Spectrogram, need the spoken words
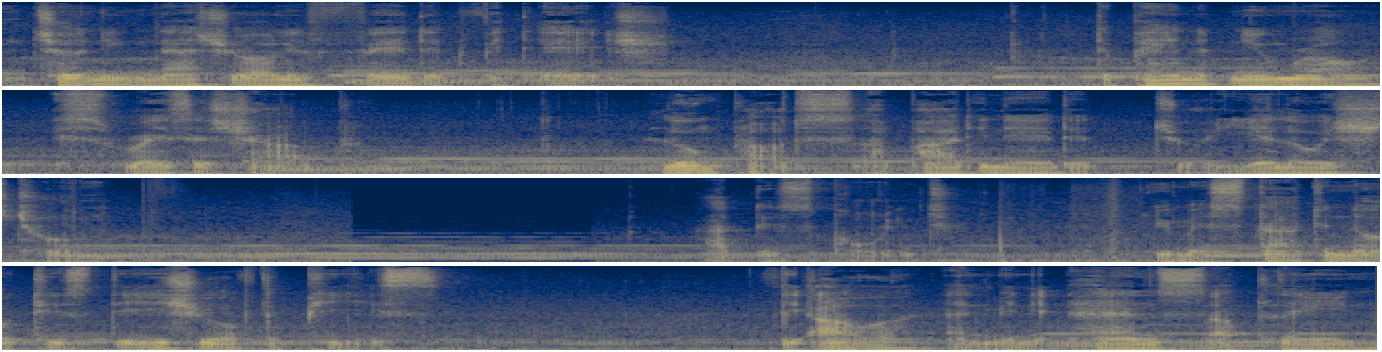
and turning naturally faded with age. The painted numeral is razor sharp. Lume plots are patinated to a yellowish tone. At this point, you may start to notice the issue of the piece. The hour and minute hands are plain.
